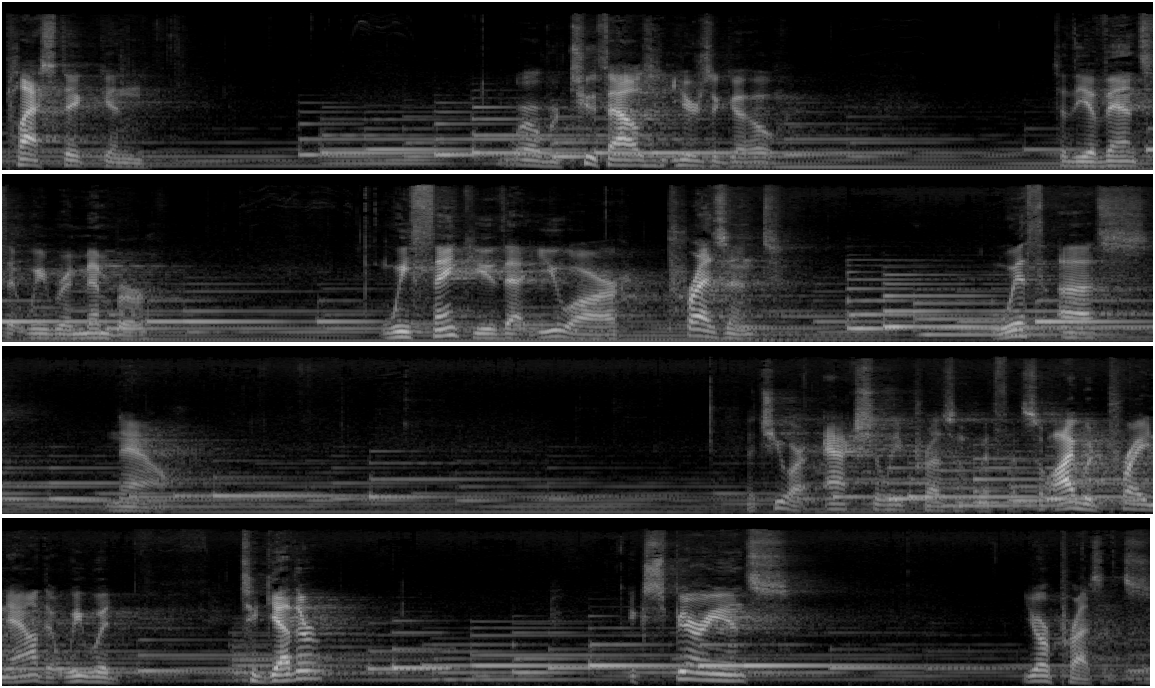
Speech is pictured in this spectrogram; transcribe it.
plastic, and we're over 2,000 years ago to the events that we remember, we thank you that you are present with us now. That you are actually present with us. So I would pray now that we would together experience your presence.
